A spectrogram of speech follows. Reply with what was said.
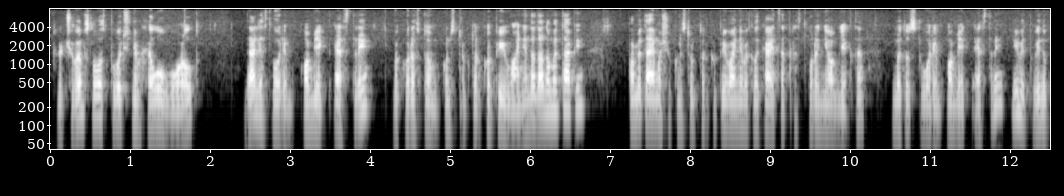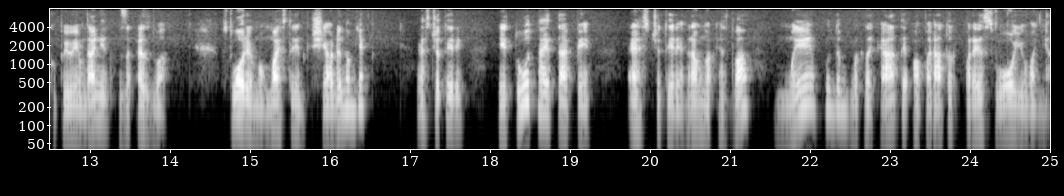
ключовим словосполученням Hello World. Далі створюємо об'єкт S3, використовуємо конструктор копіювання на даному етапі. Пам'ятаємо, що конструктор копіювання викликається при створенні об'єкта. Ми тут створюємо об'єкт S3 і відповідно копіюємо дані з S2. Створюємо MyString ще один об'єкт S4. І тут на етапі S4 равно S2 ми будемо викликати оператор присвоювання.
